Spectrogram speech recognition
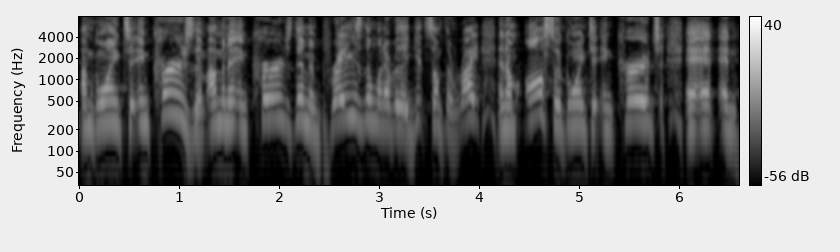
I'm going to encourage them. I'm going to encourage them and praise them whenever they get something right. And I'm also going going to encourage and, and,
